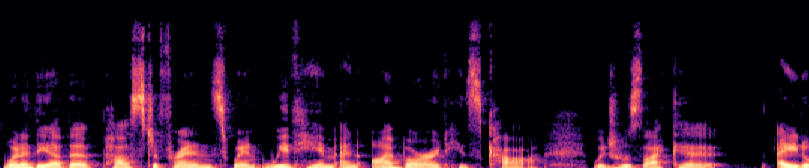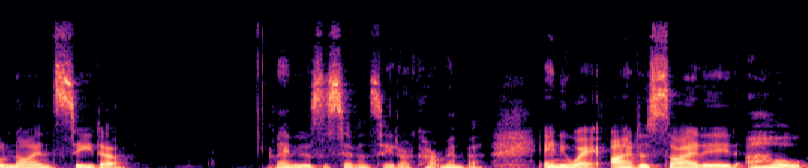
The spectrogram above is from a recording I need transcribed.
one of the other pastor friends went with him, and I borrowed his car, which was like a eight or nine seater maybe it was a seven seater, I can't remember. Anyway, I decided, oh,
